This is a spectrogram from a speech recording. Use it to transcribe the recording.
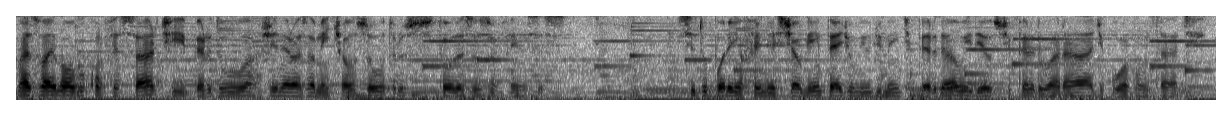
mas vai logo confessar-te e perdoa generosamente aos outros todas as ofensas. Se tu, porém, ofendeste alguém, pede humildemente perdão e Deus te perdoará de boa vontade.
